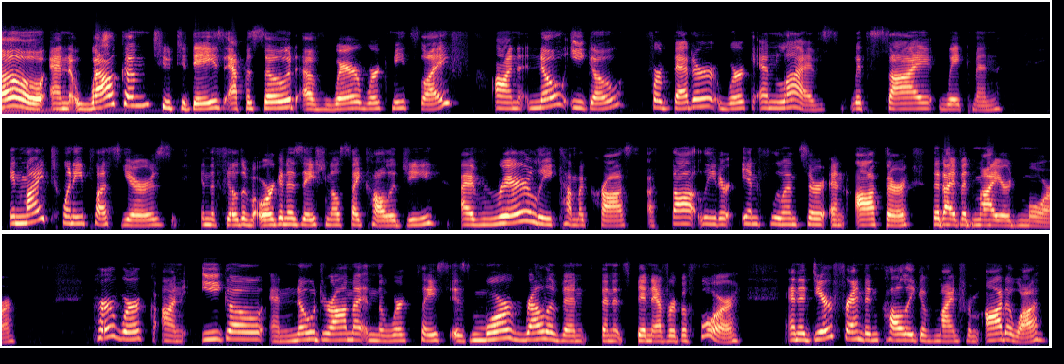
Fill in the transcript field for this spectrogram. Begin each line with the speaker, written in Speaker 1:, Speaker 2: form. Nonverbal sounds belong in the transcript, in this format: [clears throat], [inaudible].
Speaker 1: Hello, and welcome to today's episode of Where Work Meets Life on No Ego for Better Work and Lives with Cy Wakeman. In my 20 plus years in the field of organizational psychology, I've rarely come across a thought leader, influencer, and author that I've admired more. Her work on ego and no drama in the workplace is more relevant than it's been ever before. And a dear friend and colleague of mine from Ottawa,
